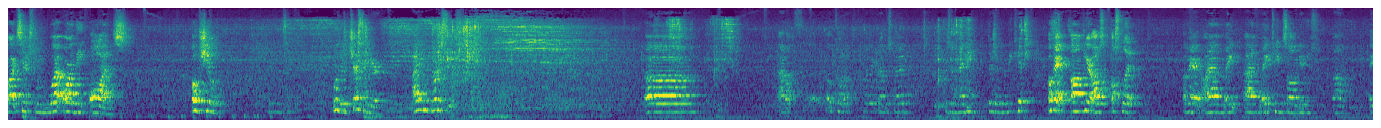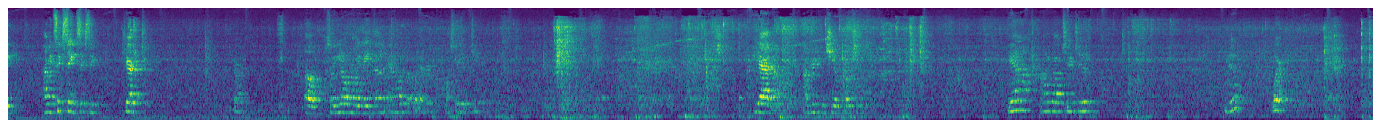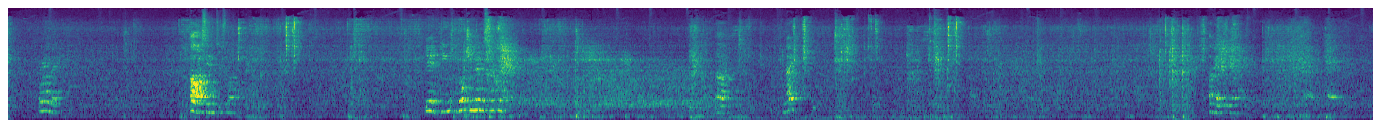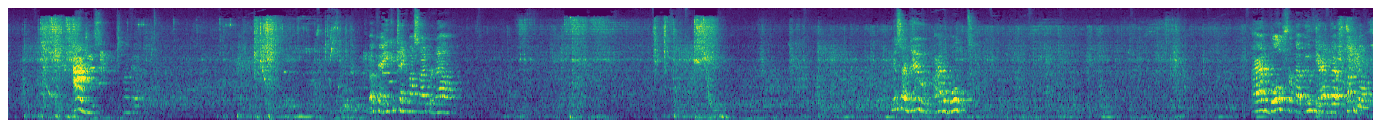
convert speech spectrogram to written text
Like seriously, what are the odds? Oh shield. Oh, there's a chest in here. I didn't even notice it. Um, I don't. 8. I mean 16, 16. Here. Here. Oh, so you don't really need the ammo, but whatever. I'll still give it to you. Yeah, I know. I'm drinking shield potions. Yeah, I'm about to too. You do? Where? Where are they? Oh, I see them as well. Don't you a circle? Uh, right? Okay, there we go. Allergies. Okay. Okay, you can take my sniper now. Yes, I do. I had a bolt. I had a bolt from that movie. I had that puppy dog.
